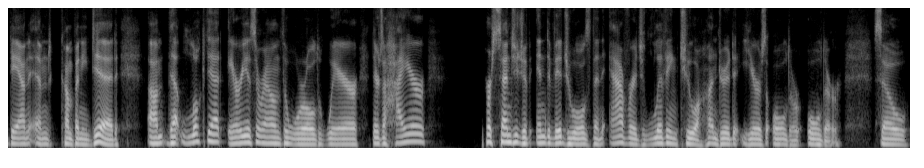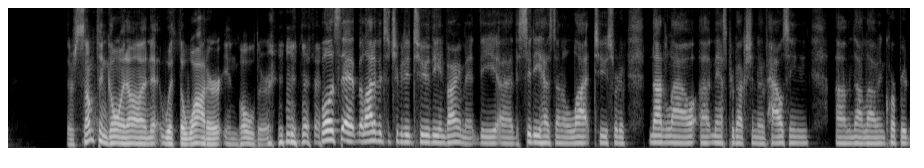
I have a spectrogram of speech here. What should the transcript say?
Dan and company did um, that looked at areas around the world where there's a higher percentage of individuals than average living to 100 years old or older. So there's something going on with the water in Boulder. well, it's uh, a lot of it's attributed to the environment. The uh, the city has done a lot to sort of not allow uh, mass production of housing, um, not allowing corporate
